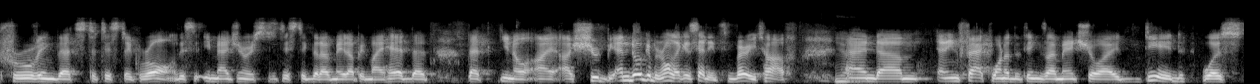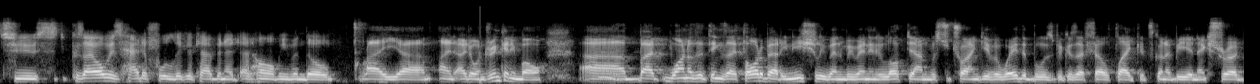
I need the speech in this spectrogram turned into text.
proving that statistic wrong. This imaginary statistic that I've made up in my head that that you know I, I should be. And don't get me wrong, like I said, it's very tough. Yeah. And um, and in fact, one of the things I made sure I did was to because I always had a full liquor cabinet at home, even though I, uh, I I don't drink anymore. Uh, But one of the things I thought about initially when we went into lockdown was to try and give away the booze because I felt like it's going to be an extra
